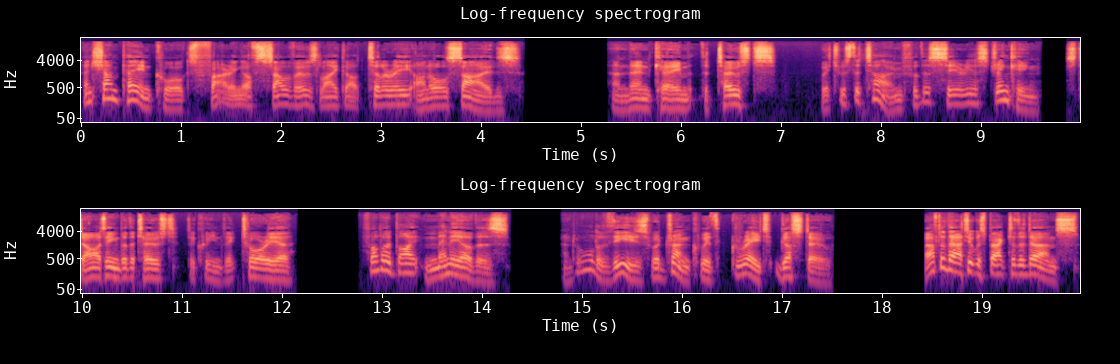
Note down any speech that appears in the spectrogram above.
and champagne corks firing off salvos like artillery on all sides. And then came the toasts, which was the time for the serious drinking, starting with a toast to Queen Victoria, followed by many others, and all of these were drunk with great gusto. After that it was back to the dance.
